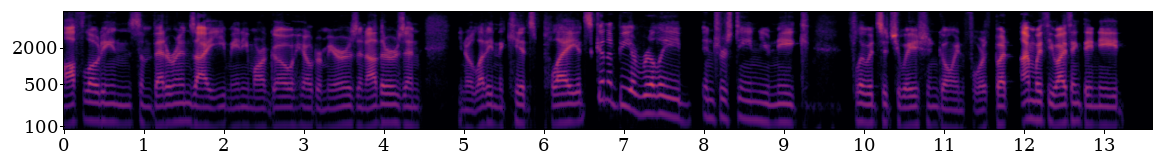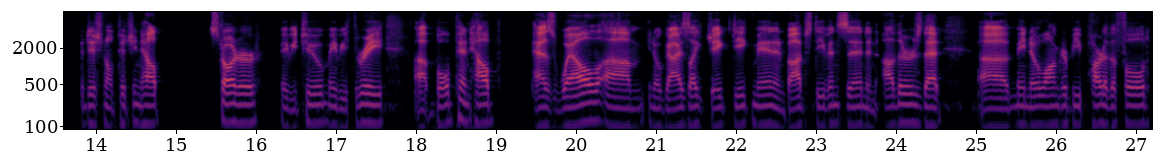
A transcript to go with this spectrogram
offloading some veterans, i.e., Manny Margot, Harold Ramirez, and others, and you know letting the kids play, it's going to be a really interesting, unique fluid situation going forth. But I'm with you. I think they need additional pitching help, starter, maybe two, maybe three, uh, bullpen help as well. Um, you know, guys like Jake Diekman and Bob Stephenson and others that uh, may no longer be part of the fold.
